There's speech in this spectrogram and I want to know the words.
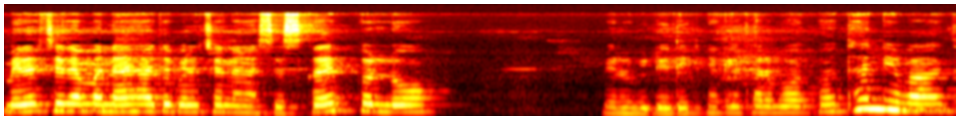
मेरे चैनल में नया है तो मेरे चैनल में सब्सक्राइब कर लो। मेरे वीडियो देखने के लिए बहुत बहुत धन्यवाद।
